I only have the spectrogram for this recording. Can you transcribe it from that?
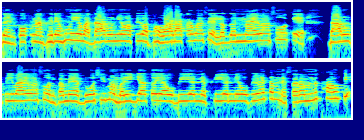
જઈને કોકના ઘરે હું એવા દારૂ ને એવા પીવા ભવાડા કરવા છે? લગ્નમાં આવ્યા છો કે દારૂ પીવા આવ્યા છો ને તમે ડોશીમાં મરી ગયા તો આવું બિયર ને ફિયર ને એવું પીવાય તમને? શરમ નથી આવતી?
